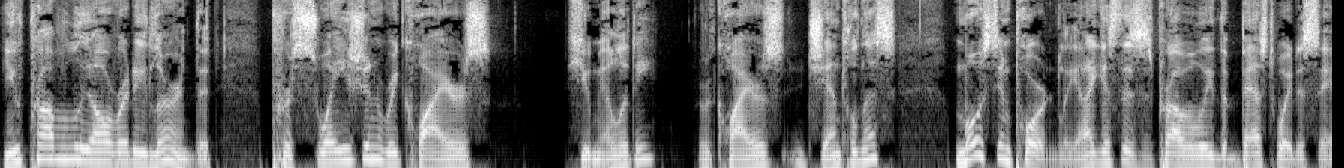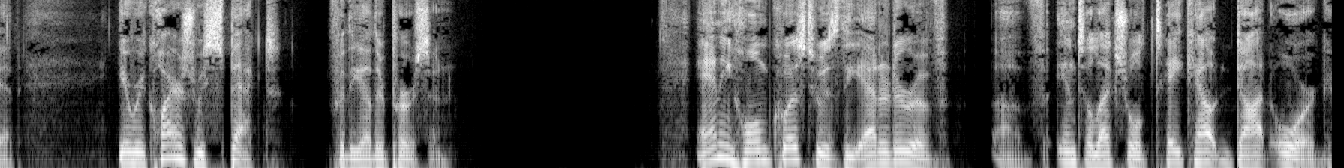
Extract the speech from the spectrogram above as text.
you've probably already learned that persuasion requires humility, requires gentleness. Most importantly, and I guess this is probably the best way to say it, it requires respect for the other person. Annie Holmquist, who is the editor of, of intellectualtakeout.org,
